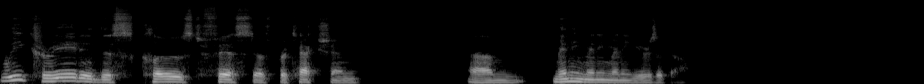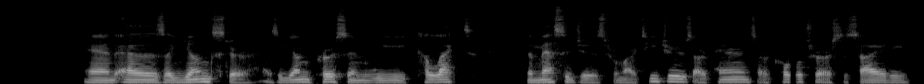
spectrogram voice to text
we created this closed fist of protection um, many, many, many years ago. And as a youngster, as a young person, we collect the messages from our teachers, our parents, our culture, our society,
